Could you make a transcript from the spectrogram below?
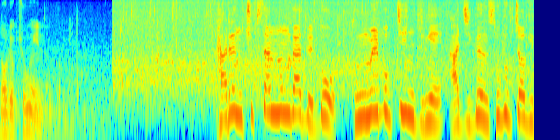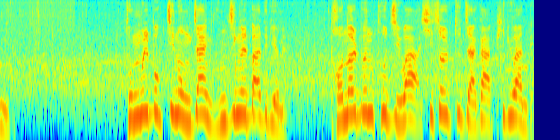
노력 중에 있는 겁니다. 다른 축산 농가들도 동물복지 인증에 아직은 소극적입니다. 동물복지 농장 인증을 받으려면 더 넓은 토지와 시설 투자가 필요한데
